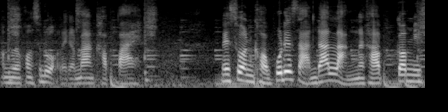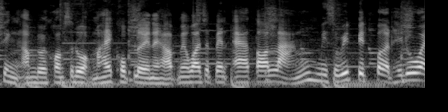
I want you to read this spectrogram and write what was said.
อำนวยความสะดวกอะไรกันบ้างครับไป ในส่วนของผู้โดยสารด้านหลังนะครับก็มีสิ่งอำนวยความสะดวกมาให้ครบเลยนะครับไม่ว่าจะเป็นแอร์ตอนหลังมีสวิตช์ปิดเปิดให้ด้วย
